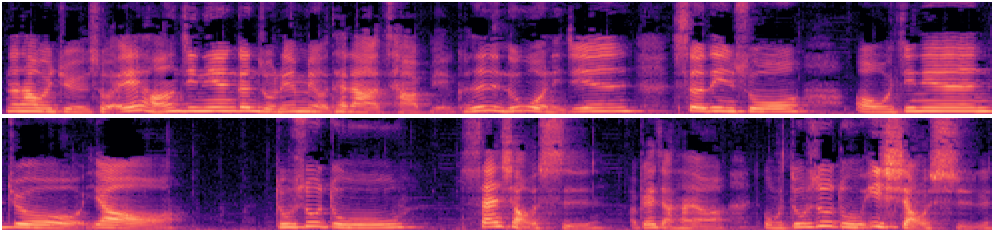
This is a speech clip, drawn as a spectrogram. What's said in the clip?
那他会觉得说，哎，好像今天跟昨天没有太大的差别。可是如果你今天设定说，哦，我今天就要读书读三小时，啊，不要讲三小时，我读书读一小时。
